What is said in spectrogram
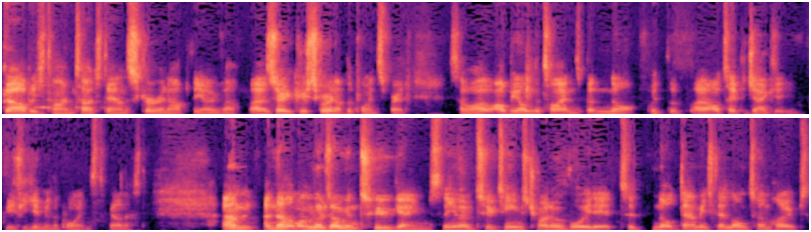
garbage time touchdown screwing up the over. Uh, sorry, screwing up the point spread. So I'll, I'll be on the Titans, but not with the. Uh, I'll take the Jags if you give me the points, to be honest. Um, another one of those 0 2 games, you know, two teams trying to avoid it to not damage their long term hopes.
